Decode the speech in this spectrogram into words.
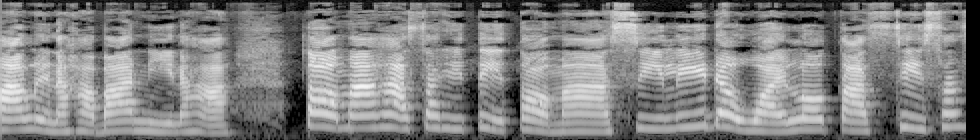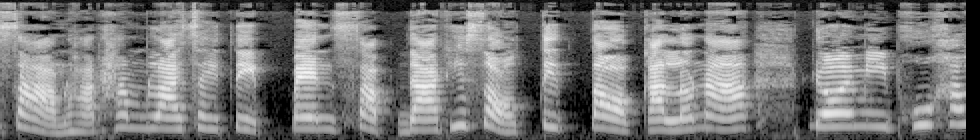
มากๆเลยนะคะ บ้านนี้นะคะ ต่อมาค่ะสถิติต่อมาซีรีส์ The White Lotus ซีซั่น3นะคะทำลายสถิติเป็นสัปดาห์ที่ 2 ติดต่อกันแล้วนะ โดยมีผู้เข้า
